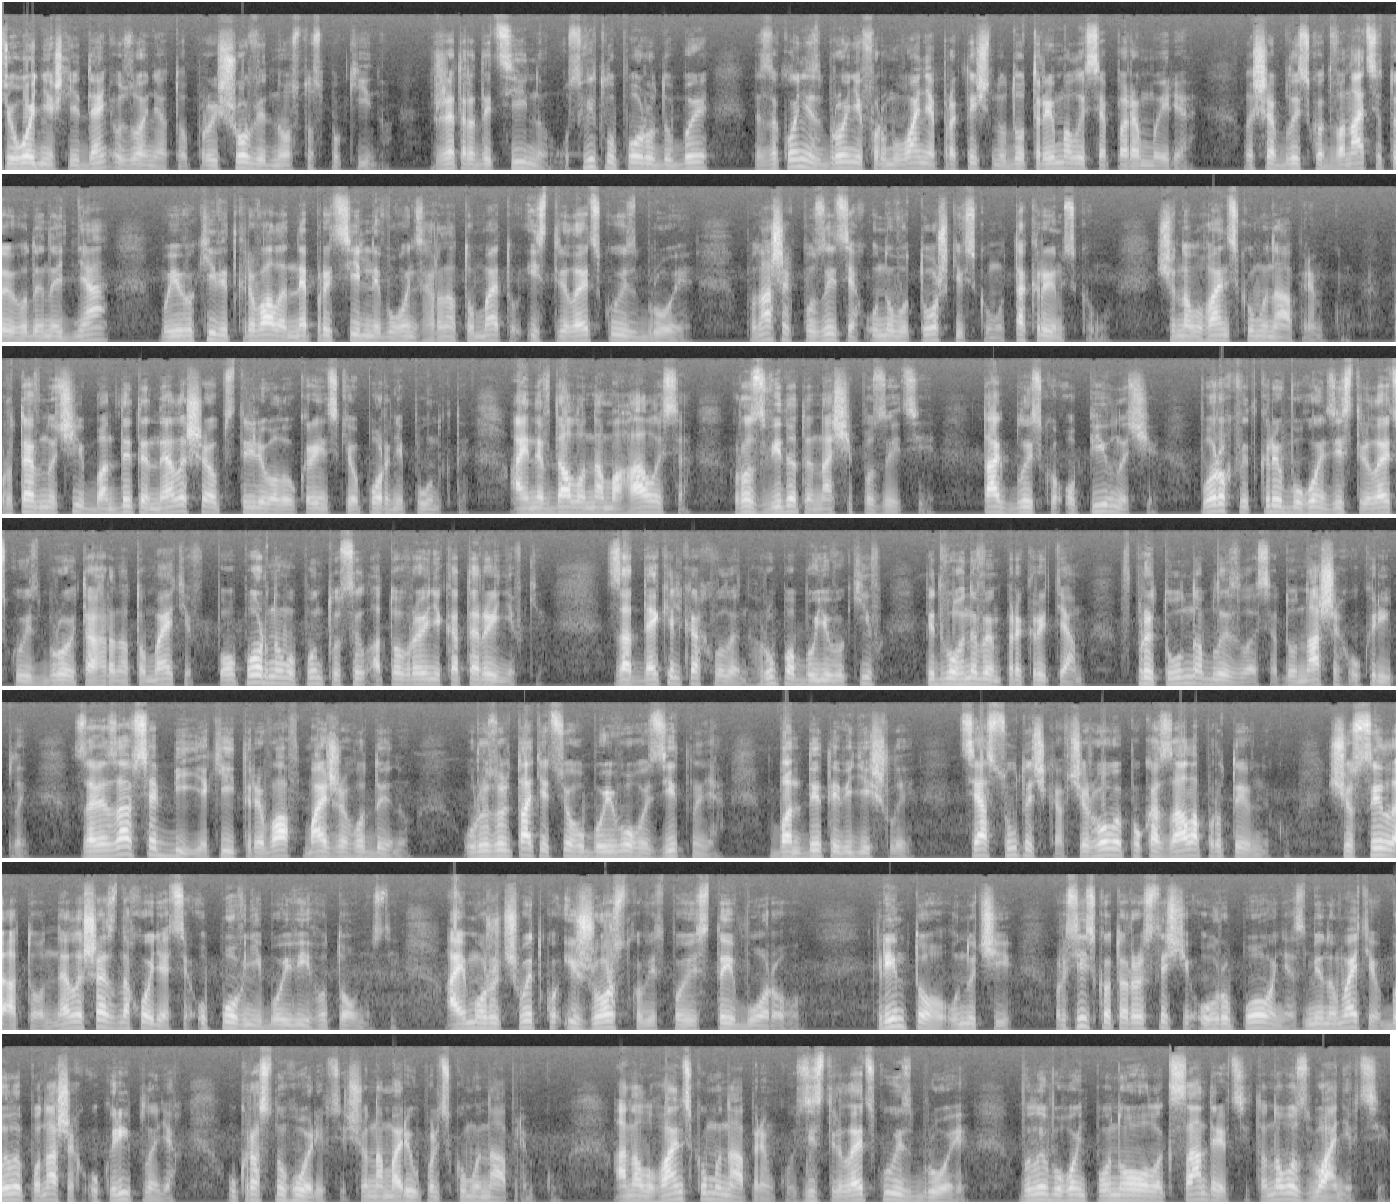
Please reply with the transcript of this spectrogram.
Сьогоднішній день у зоні АТО пройшов відносно спокійно. Вже традиційно, у світлу пору доби, незаконні збройні формування практично дотрималися перемиря. Лише близько 12-ї години дня бойовики відкривали неприцільний вогонь з гранатомету і стрілецької зброї по наших позиціях у Новотошківському та Кримському, що на Луганському напрямку. Проте вночі бандити не лише обстрілювали українські опорні пункти, а й невдало намагалися розвідати наші позиції. Так близько опівночі ворог відкрив вогонь зі стрілецької зброї та гранатометів по опорному пункту сил АТО в районі Катеринівки. За декілька хвилин група бойовиків під вогневим прикриттям впритул наблизилася до наших укріплень. Зав'язався бій, який тривав майже годину. У результаті цього бойового зіткнення бандити відійшли. Ця сутичка вчергове показала противнику, що сили АТО не лише знаходяться у повній бойовій готовності, а й можуть швидко і жорстко відповісти ворогу. Крім того, уночі російсько-терористичні угруповання з мінометів били по наших укріпленнях у Красногорівці, що на Маріупольському напрямку, а на Луганському напрямку зі стрілецької зброї вели вогонь по Новоолександрівці та Новозванівці.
